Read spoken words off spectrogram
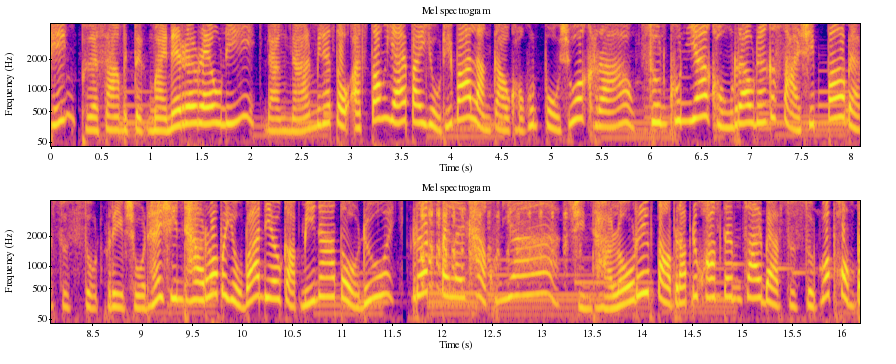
ทิ้ง เพื่อสร้างเป็นตึกใหม่ในเร็วๆนี้ ดังนั้นมินาโตะอาจจะต้องย้ายไปอยู่ที่บ้านหลังเก่าของคุณปู่ชั่วคราว ส่วนคุณย่าของเรานั้นก็สายชิปเปอร์แบบสุดๆ รีบชวนให้ชินทาโร่ไปอยู่บ้านเดียวกับมินาโตด้วยรถไปเลยค่ะคุณย่า ชินทาโร่รีบตอบรับด้วยความเต็มใจแบบสุดๆ ว่าผมไป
